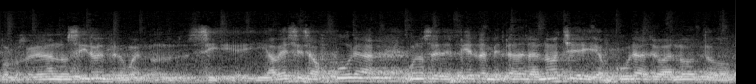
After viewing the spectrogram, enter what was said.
por lo general no sirven, pero bueno, sí, y a veces a oscura uno se despierta en mitad de la noche y a oscura yo anoto,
